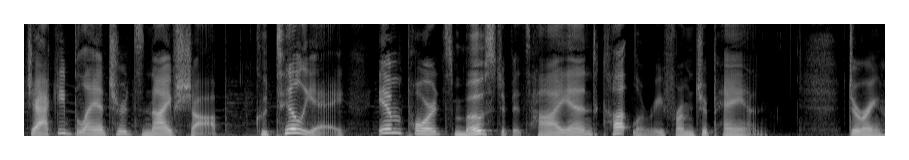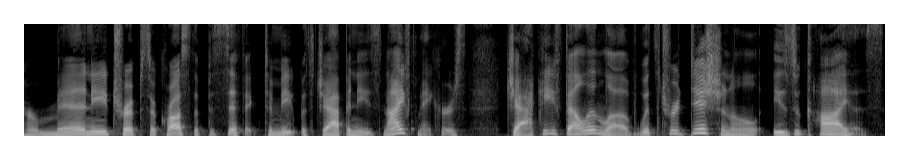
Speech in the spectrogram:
Jackie Blanchard's knife shop, Coutelier, imports most of its high end cutlery from Japan. During her many trips across the Pacific to meet with Japanese knife makers, Jackie fell in love with traditional izakayas.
